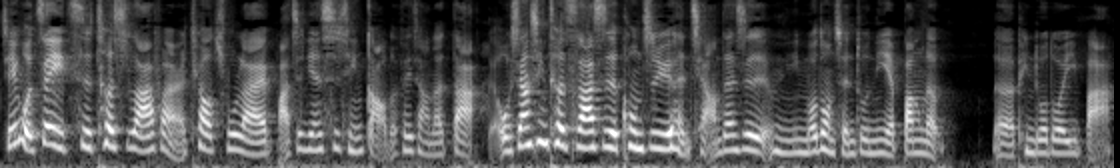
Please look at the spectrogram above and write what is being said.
结果这一次特斯拉反而跳出来把这件事情搞得非常的大。我相信特斯拉是控制欲很强，但是你某种程度你也帮了呃拼多多一把。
